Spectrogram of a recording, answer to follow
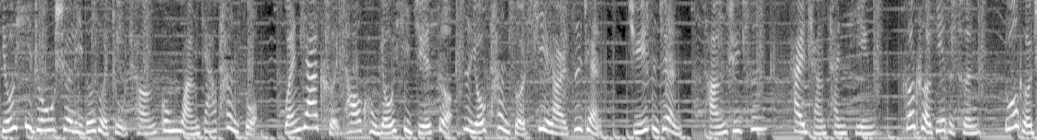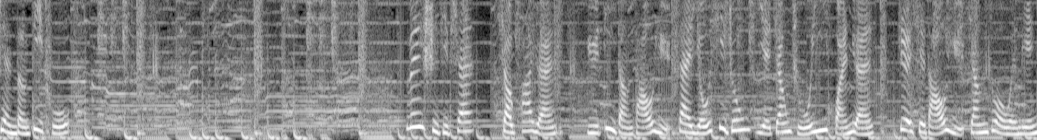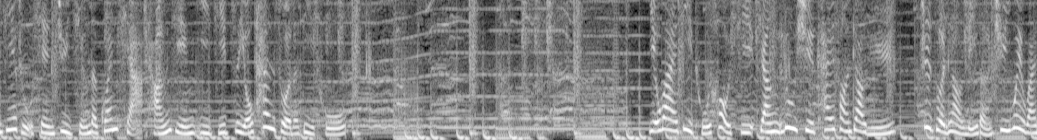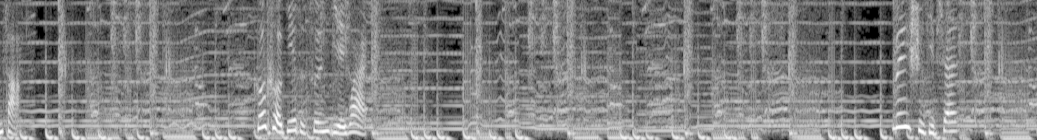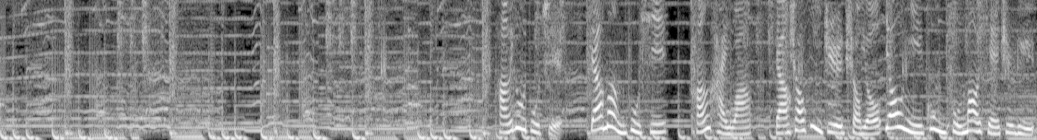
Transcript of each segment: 游戏中设立多座主城，供玩家探索。玩家可操控游戏角色自由探索谢尔兹镇、橘子镇、糖之村、海上餐厅、可可椰子村、罗格镇等地图。威士忌山、小花园、与地等岛屿在游戏中也将逐一还原，这些岛屿将作为连接主线剧情的关卡场景以及自由探索的地图。野外地图后期将陆续开放钓鱼、制作料理等趣味玩法。可可椰子村野外，世纪山，航路不止，燃梦不息，航海王。燃烧意志手游，邀你共赴冒险之旅。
